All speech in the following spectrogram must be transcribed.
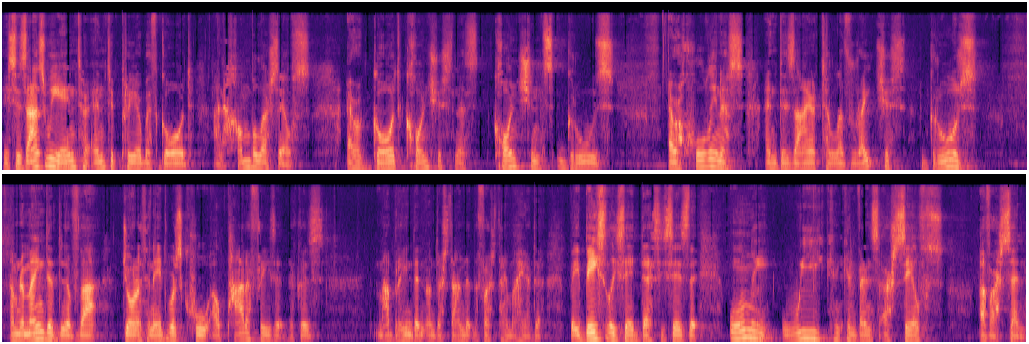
He says, As we enter into prayer with God and humble ourselves, our God consciousness, conscience grows. Our holiness and desire to live righteous grows. I'm reminded of that Jonathan Edwards quote. I'll paraphrase it because my brain didn't understand it the first time I heard it. But he basically said this he says that only we can convince ourselves of our sin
